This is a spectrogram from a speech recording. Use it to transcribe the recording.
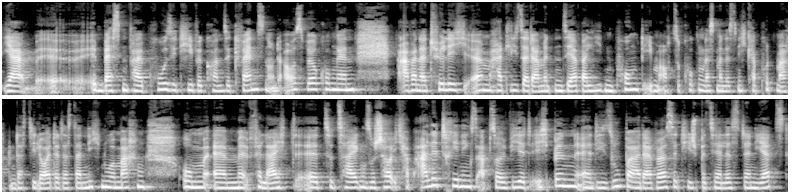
ja äh, im besten Fall positive Konsequenzen und Auswirkungen. Aber natürlich ähm, hat Lisa damit einen sehr validen Punkt, eben auch zu gucken, dass man das nicht kaputt macht und dass die Leute das dann nicht nur machen, um ähm, vielleicht äh, zu zeigen, so schau, ich habe alle Trainings absolviert, ich bin äh, die super Diversity-Spezialistin jetzt,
